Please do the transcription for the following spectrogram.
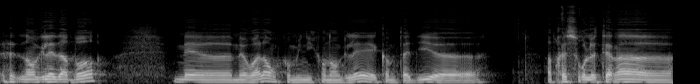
l'anglais d'abord. Mais, euh, mais voilà, on communique en anglais et comme tu as dit, euh, Après, sur le terrain, euh,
